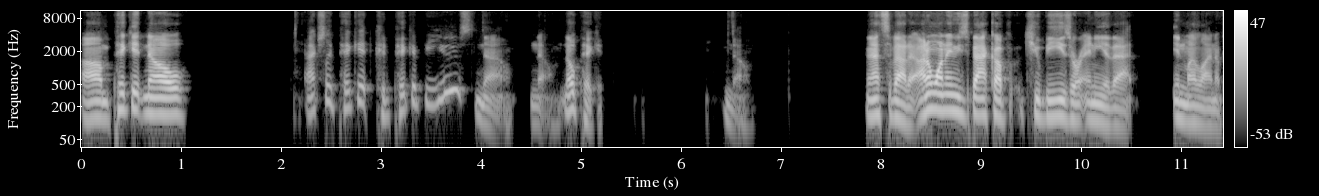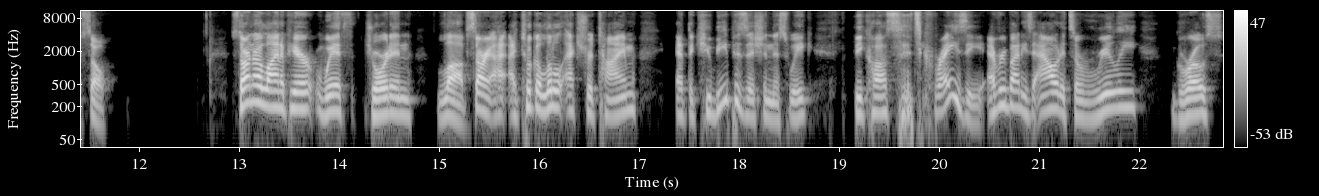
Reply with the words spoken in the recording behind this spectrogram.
Um, Pickett, no. Actually, Pickett, could Pickett be used? No, no, no Pickett. No. And that's about it. I don't want any of these backup QBs or any of that in my lineup. So starting our lineup here with Jordan Love. Sorry, I, I took a little extra time at the QB position this week because it's crazy. Everybody's out. It's a really gross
